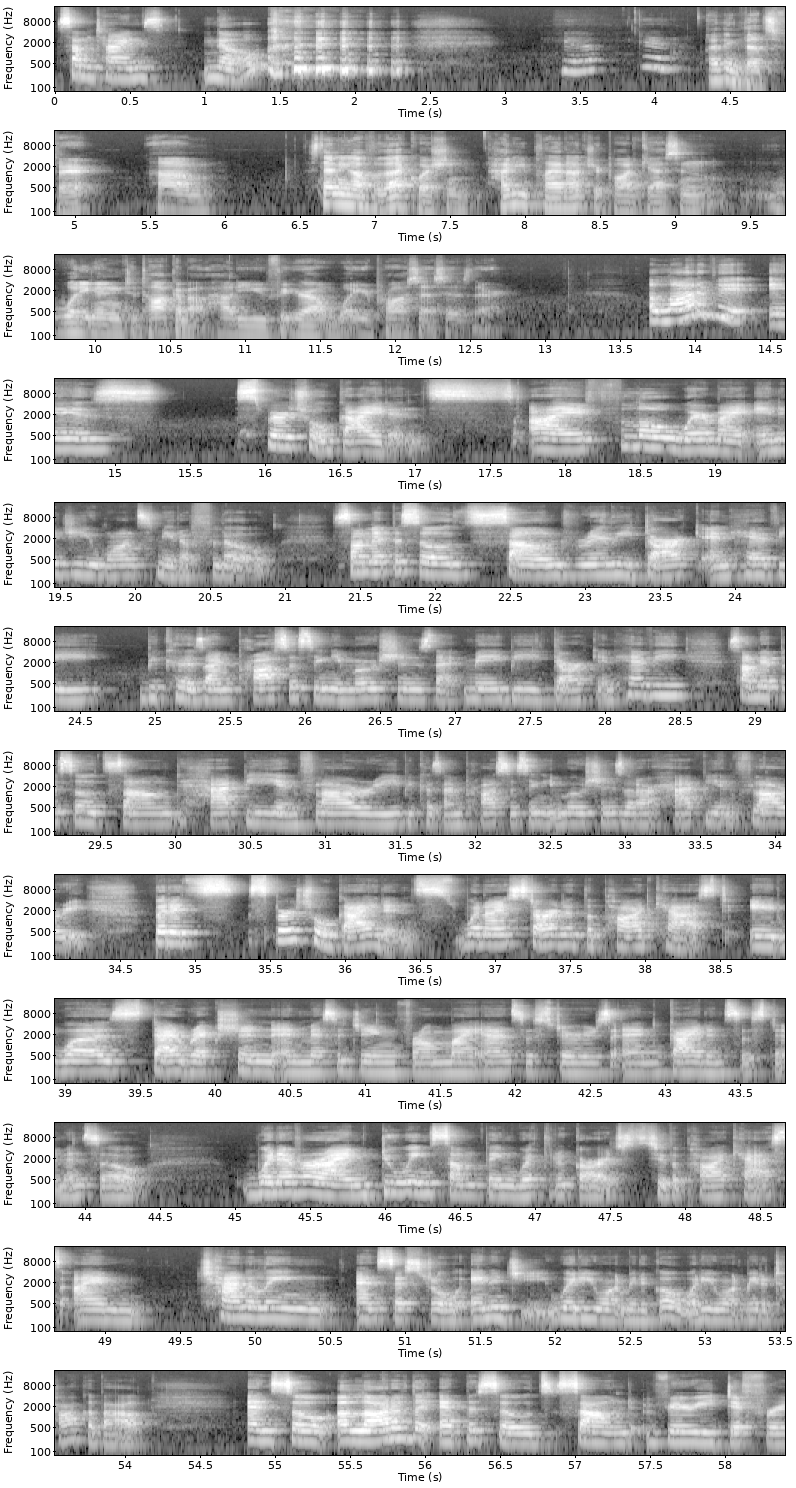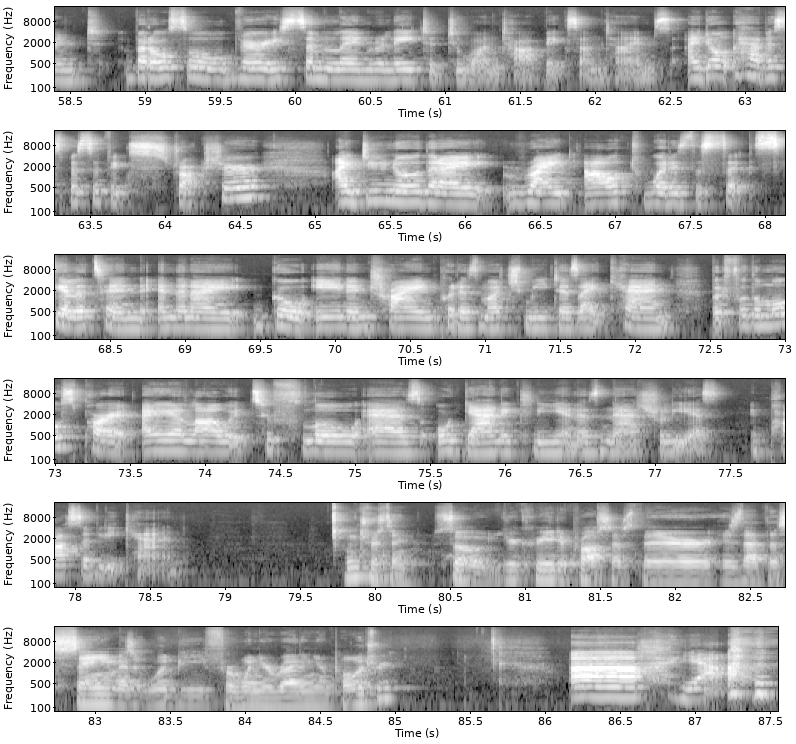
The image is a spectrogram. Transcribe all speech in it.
Sometimes, no. yeah, yeah. I think that's fair. Um, Stemming off of that question, how do you plan out your podcast and what are you going to talk about? How do you figure out what your process is there? A lot of it is spiritual guidance. I flow where my energy wants me to flow. Some episodes sound really dark and heavy because I'm processing emotions that may be dark and heavy. Some episodes sound happy and flowery because I'm processing emotions that are happy and flowery. But it's spiritual guidance. When I started the podcast, it was direction and messaging from my ancestors and guidance system. And so whenever I'm doing something with regards to the podcast, I'm channeling ancestral energy. Where do you want me to go? What do you want me to talk about? And so a lot of the episodes sound very different, but also very similar and related to one topic sometimes. I don't have a specific structure. I do know that I write out what is the skeleton and then I go in and try and put as much meat as I can. But for the most part, I allow it to flow as organically and as naturally as it possibly can. Interesting. So your creative process there is that the same as it would be for when you're writing your poetry? Uh, yeah.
